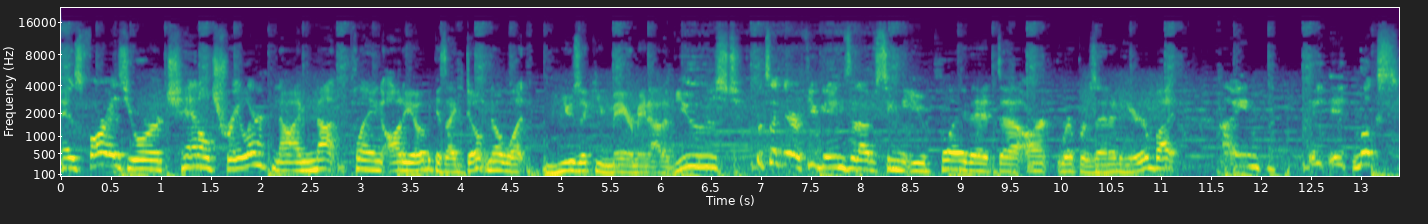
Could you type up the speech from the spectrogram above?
As far as your channel trailer, now I'm not playing audio because I don't know what music you may or may not have used. Looks like there are a few games that I've seen that you play that uh, aren't represented here, but I mean, it, it, looks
